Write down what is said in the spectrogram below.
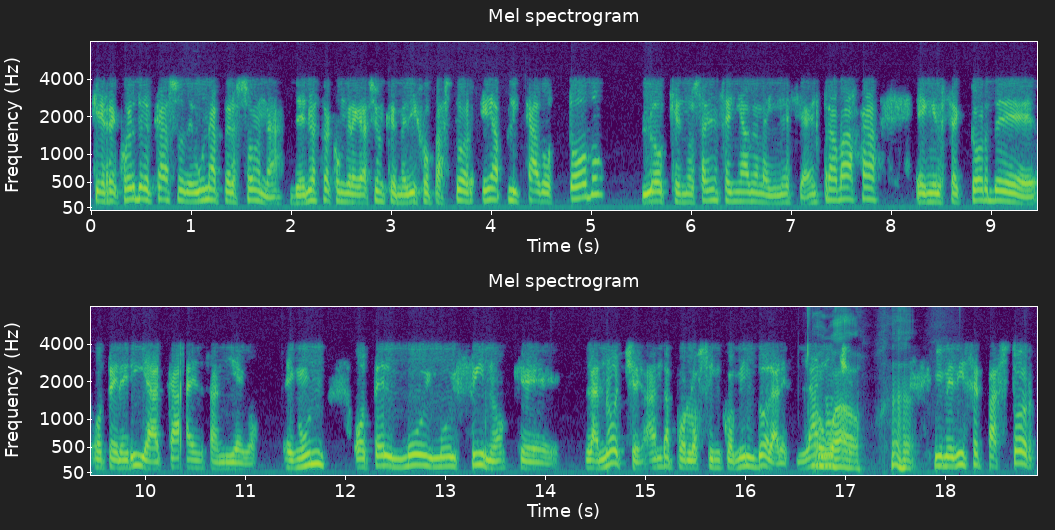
que recuerdo el caso de una persona de nuestra congregación que me dijo, pastor, he aplicado todo lo que nos ha enseñado en la iglesia. Él trabaja en el sector de hotelería acá en San Diego, en un hotel muy, muy fino que la noche anda por los 5 mil dólares, la oh, noche. y me dice, pastor,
